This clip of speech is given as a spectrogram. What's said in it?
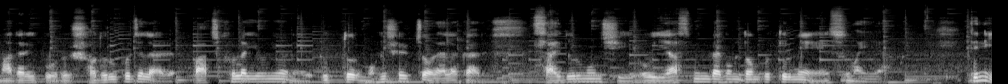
মাদারীপুর সদর উপজেলার পাঁচখোলা ইউনিয়নের উত্তর মহিষের চর এলাকার সাইদুর মুন্সি ও ইয়াসমিন বেগম দম্পতির মেয়ে সুমাইয়া। তিনি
